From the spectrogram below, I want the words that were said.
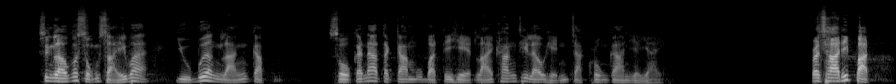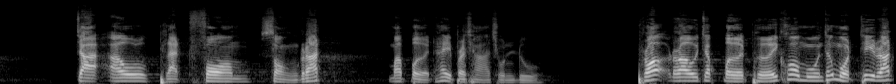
ๆ ซึ่งเราก็สงสัยว่าอยู่เบื้องหลังกับโศกนาฏกรรมอุบัติเหตุหลายครั้งที่เราเห็นจากโครงการใหญ่ๆ ประชาธิปัตย์จะเอาแพลตฟอร์มส่องรัฐมาเปิดให้ประชาชนดู เพราะเราจะเปิดเผยข้อมูลทั้งหมดที่รัฐ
